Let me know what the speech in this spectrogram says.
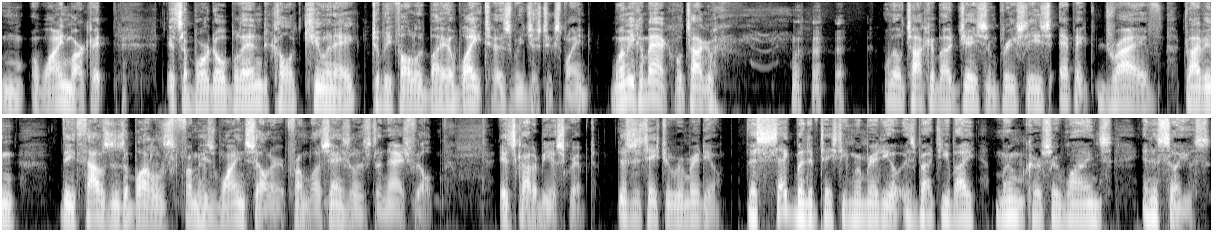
mm, wine market. It's a Bordeaux blend called Q&A, to be followed by a white, as we just explained. When we come back, we'll talk about we'll talk about Jason Priestley's epic drive, driving the thousands of bottles from his wine cellar from Los Angeles to Nashville. It's got to be a script. This is Tasting Room Radio. This segment of Tasting Room Radio is brought to you by Moon Curser Wines in Osoyoos.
